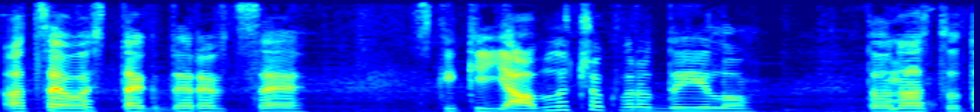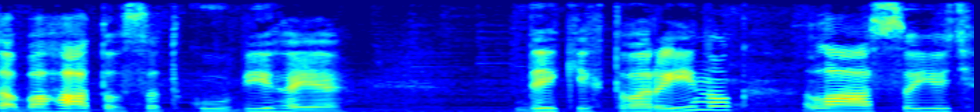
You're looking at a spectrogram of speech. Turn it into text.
А це ось так деревце, скільки яблучок вродило. То в нас тут багато в садку бігає диких тваринок, ласують.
